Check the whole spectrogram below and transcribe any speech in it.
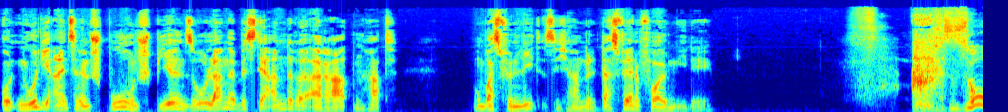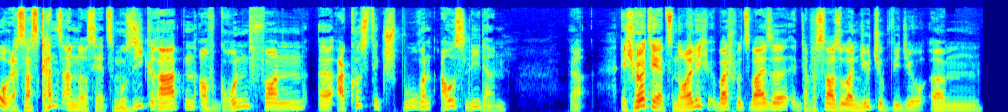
und nur die einzelnen Spuren spielen, so lange, bis der andere erraten hat, um was für ein Lied es sich handelt, das wäre eine Folgenidee. Ach so, das ist was ganz anderes jetzt. Musikraten aufgrund von äh, Akustikspuren aus Liedern. Ja. Ich hörte jetzt neulich beispielsweise, das war sogar ein YouTube-Video, ähm,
